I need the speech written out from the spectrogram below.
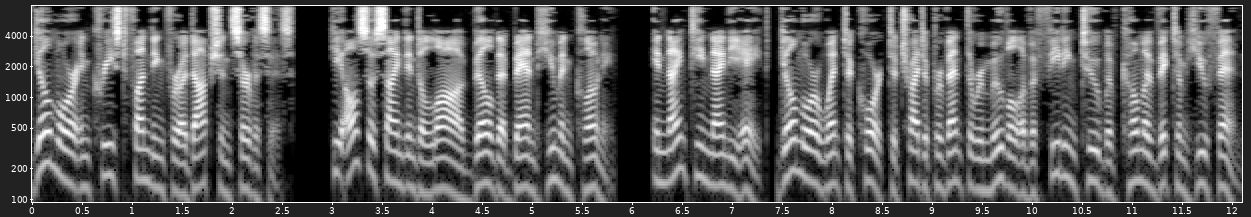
Gilmore increased funding for adoption services. He also signed into law a bill that banned human cloning. In 1998, Gilmore went to court to try to prevent the removal of a feeding tube of coma victim Hugh Finn.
